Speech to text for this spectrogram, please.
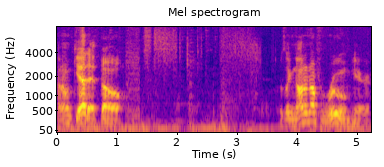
I don't get it, though. There's, like, not enough room here.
